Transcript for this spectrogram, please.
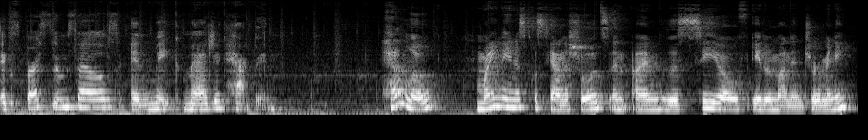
express themselves and make magic happen. Hello, my name is Christiane Schulz, and I'm the CEO of Edelman in Germany.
